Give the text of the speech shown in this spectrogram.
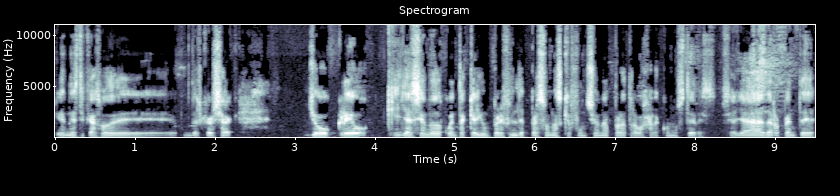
en este caso de, del Kershack, yo creo que ya se han dado cuenta que hay un perfil de personas que funciona para trabajar con ustedes. O sea, ya de repente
